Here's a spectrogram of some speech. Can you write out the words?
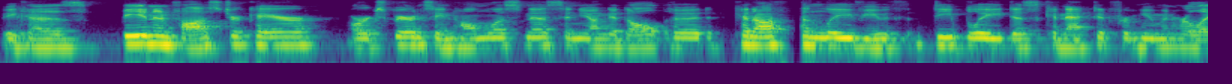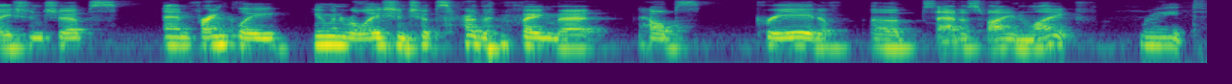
because being in foster care or experiencing homelessness in young adulthood can often leave youth deeply disconnected from human relationships. And frankly, human relationships are the thing that helps create a, a satisfying life. Right.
